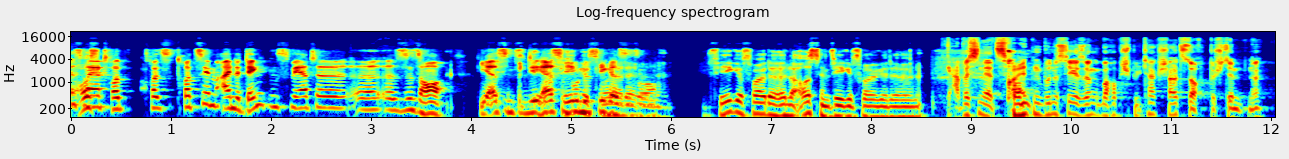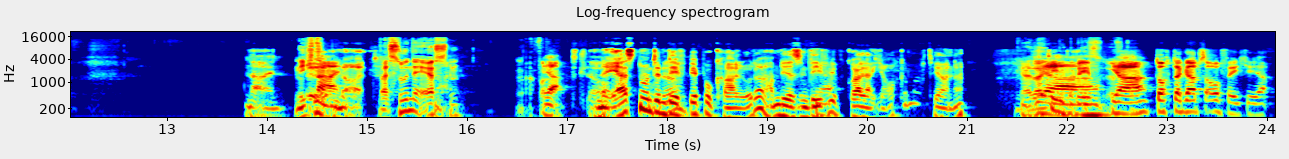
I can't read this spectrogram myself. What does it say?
es war ja tr trotz, trotzdem eine denkenswerte äh, Saison. Die erste, die erste Bundesliga-Saison. Fegefeuer der Hölle aus dem Fegefeuer der Hölle. Gab es in der zweiten Bundesliga-Saison überhaupt Spieltagsschalts? Doch, bestimmt, ne? Nein. Nicht? Nein. Nein. Warst du in der ersten? Ja. In der ersten und im DFB-Pokal, oder? Haben die das im DFB-Pokal eigentlich auch gemacht? Ja, ne? Ja, da ja, Bremen, ja doch, da gab es auch welche, ja.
